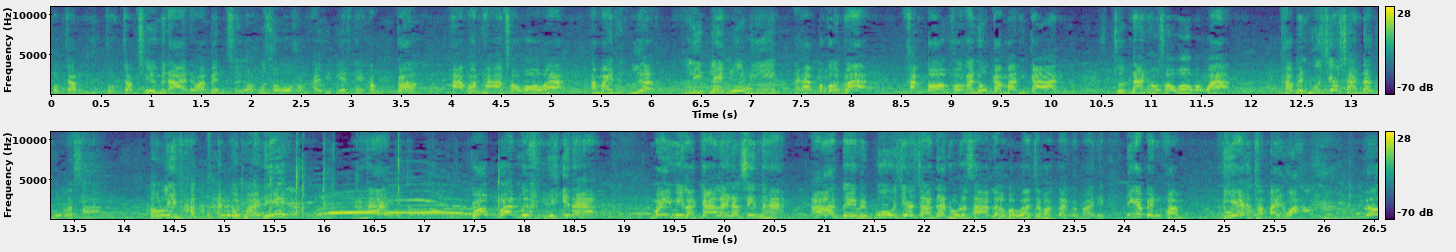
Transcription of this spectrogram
ผมจำผมจำชื่อไม่ได้ แต่ว่าเป็นสื่ออาวุโสของไทยพีบีเนี่ยก็ก็ถามคำถามสวว่าทำไมถึงเลือกรีบเร่งเรื่องนี้นะครับ ปรากฏว่า คำตอบของอนุกรรมาธิการ ชุดนั้นของสวบอกว่า เขาเป็นผู้เชี่ยวชาญด้านโหราศาสตร์ ต้องรีบผลักดันกฎหมายนี้นะฮะก็บ้านเมืองนี้นะฮะไม่มีหลักการอะไรทั้งสิ้นนะฮะอ้างเตเป็นผู้เชี่ยวชาญด้านโหราศาสตร์แล้วก็บอกว่าจะผลักดันกฎหมายนี้ นี่ก็เป็นความเพี้ยนทำไมวะแล้ว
